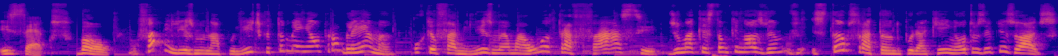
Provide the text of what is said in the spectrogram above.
e sexo. Bom, o familismo na política também é um problema, porque o familismo é uma outra face de uma questão que nós vemos, estamos tratando por aqui em outros episódios,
